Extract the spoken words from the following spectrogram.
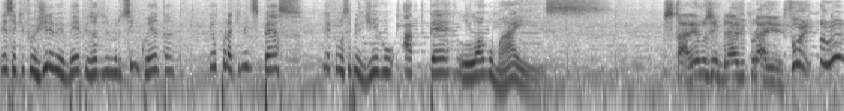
Esse aqui foi o Gira MB, episódio número 50. Eu por aqui me despeço. E é como sempre digo, até logo mais. Estaremos em breve por aí. Fui! Uhum.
